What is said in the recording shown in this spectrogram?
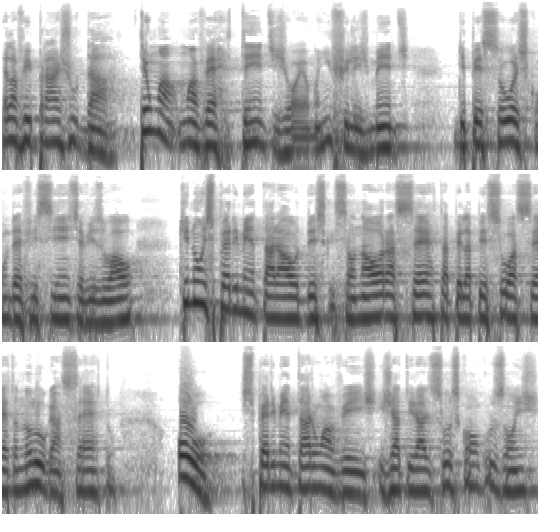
ela veio para ajudar. Tem uma, uma vertente, Joelma, infelizmente, de pessoas com deficiência visual que não experimentaram a audiodescrição na hora certa, pela pessoa certa, no lugar certo, ou experimentaram uma vez e já tiraram suas conclusões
